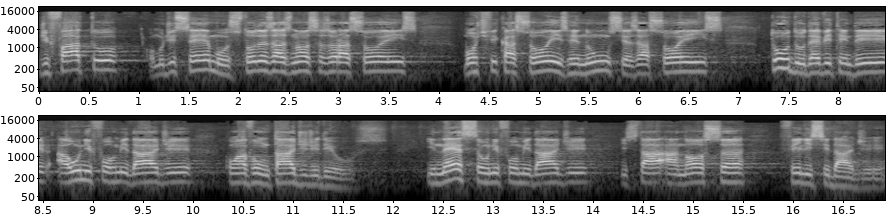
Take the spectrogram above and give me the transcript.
De fato, como dissemos, todas as nossas orações, mortificações, renúncias, ações, tudo deve tender à uniformidade com a vontade de Deus. E nessa uniformidade está a nossa felicidade.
